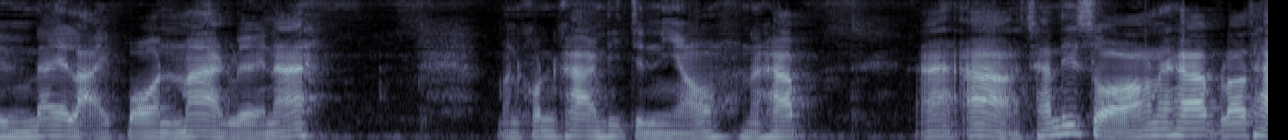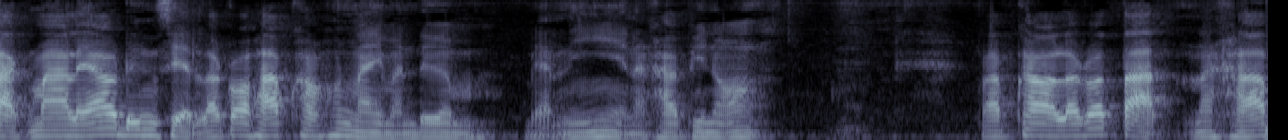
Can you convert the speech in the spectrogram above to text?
ดึงได้หลายปอนด์มากเลยนะ มันค่อนข้างที่จะเหนียวนะครับอ่าอ่าชั้นที่สองนะครับ เราถักมาแล้วดึงเสร็จแล้วก็พับเข้าข้างในเหมือนเดิมแบบนี้นะครับ พี่น้อง พับเข้าแล้วก็ตัดนะครับ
